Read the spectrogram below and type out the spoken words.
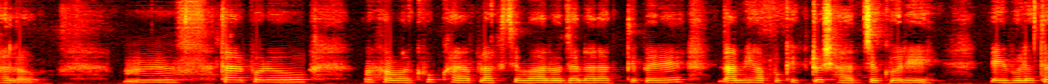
ভালো। তারপরেও আমার খুব খারাপ লাগছে মা রোজা না রাখতে পেরে। আমি আপুকে একটু সাহায্য করি। এই বলে তো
